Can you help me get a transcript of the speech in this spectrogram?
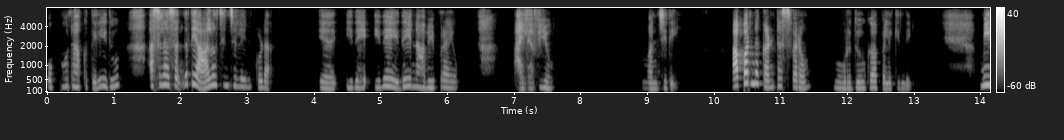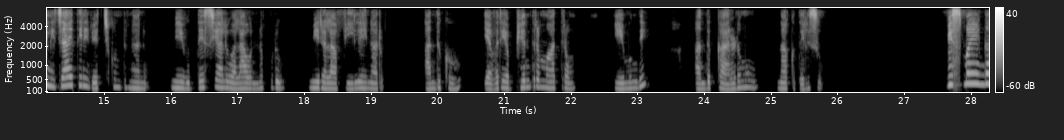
ఒప్పో నాకు తెలియదు అసలు ఆ సంగతి ఆలోచించలేను కూడా. ఇదే ఇదే ఇదే నా అభిప్రాయం. I love you. మంచిది. అపర్ణ కంఠస్వరం మృదువుగా పలికింది. మీ నిజాయితీని మెచ్చుకుంటున్నాను. మీ ఉద్దేశ్యాలు అలా ఉన్నప్పుడు మీరలా ఫీల్ అయినారు. అందుకు ఎవరి అభ్యంతరం మాత్రం ఏముంది? అందుకు కారణము నాకు తెలుసు. విస్మయంగా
